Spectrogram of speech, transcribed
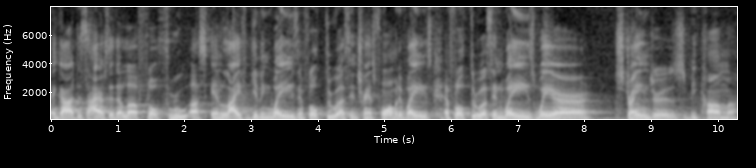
and God desires that that love flow through us in life giving ways and flow through us in transformative ways and flow through us in ways where strangers become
